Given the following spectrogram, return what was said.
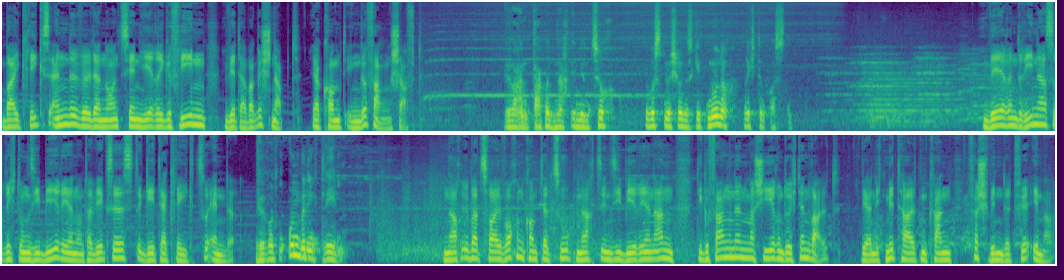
Bei Kriegsende will der 19-Jährige fliehen, wird aber geschnappt. Er kommt in Gefangenschaft. Wir waren Tag und Nacht in dem Zug wir wussten schon, es geht nur noch Richtung Osten. Während Rinas Richtung Sibirien unterwegs ist, geht der Krieg zu Ende. Wir wollten unbedingt leben. Nach über zwei Wochen kommt der Zug nachts in Sibirien an. Die Gefangenen marschieren durch den Wald. Wer nicht mithalten kann, verschwindet für immer.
